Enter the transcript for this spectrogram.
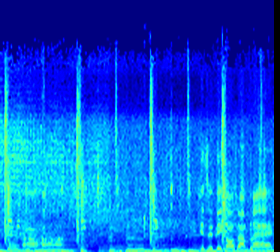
black? Uh-huh. Is it because I'm black?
